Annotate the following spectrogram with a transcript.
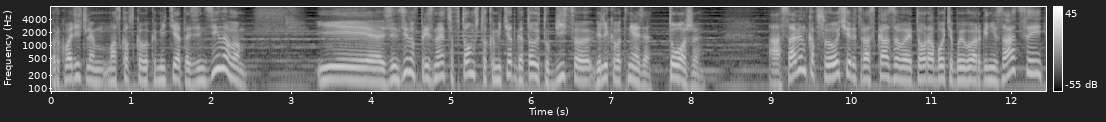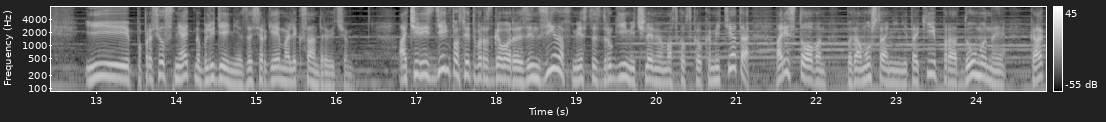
руководителем Московского комитета Зинзиновым И Зинзинов признается в том, что комитет готовит убийство великого князя. Тоже. А Савенко, в свою очередь, рассказывает о работе боевой организации и попросил снять наблюдение за Сергеем Александровичем. А через день после этого разговора Зинзинов вместе с другими членами Московского комитета арестован, потому что они не такие продуманные, как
